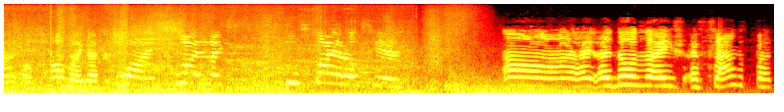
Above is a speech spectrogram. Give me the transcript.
I oh, oh my god, why? Why like two spirals here? Uh, I, I know that I, I flanked, but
